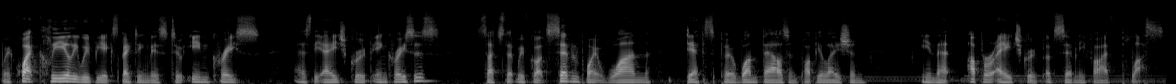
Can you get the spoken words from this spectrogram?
where quite clearly we'd be expecting this to increase as the age group increases, such that we've got 7.1 deaths per 1,000 population in that upper age group of 75 plus.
